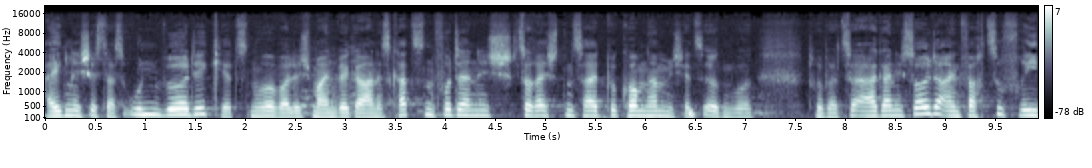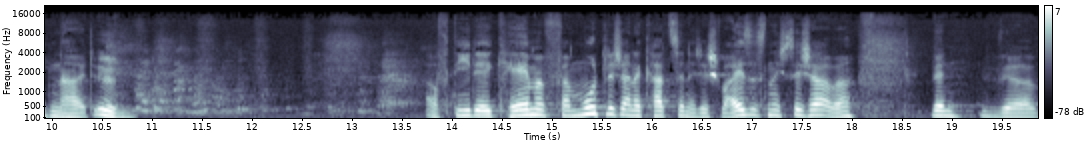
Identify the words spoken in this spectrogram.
eigentlich ist das unwürdig, jetzt nur weil ich mein veganes Katzenfutter nicht zur rechten Zeit bekommen habe, mich jetzt irgendwo drüber zu ärgern. Ich sollte einfach Zufriedenheit üben. Auf die Idee käme vermutlich eine Katze nicht. Ich weiß es nicht sicher, aber wenn wir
